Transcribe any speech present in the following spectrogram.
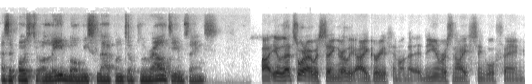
as opposed to a label we slap onto a plurality of things?" Uh, you know, that's what I was saying earlier. I agree with him on that. The universe is not a single thing.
